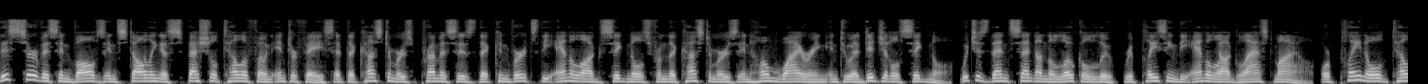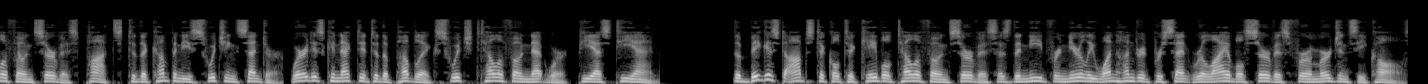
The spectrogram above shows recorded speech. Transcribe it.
This service involves installing a special telephone interface at the customer's premises that converts the analog signals from the customer's in-home wiring into a digital signal, which is then sent on the local loop, replacing the analog last mile, or plain old telephone service to the company's switching center, where it is connected to the public switched telephone network The biggest obstacle to cable telephone service is the need for nearly 100% reliable service for emergency calls.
